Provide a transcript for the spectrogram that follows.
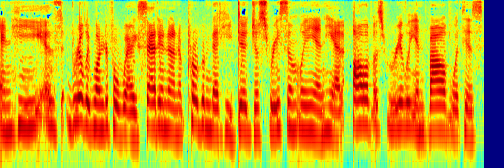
and he is really wonderful. I sat in on a program that he did just recently, and he had all of us really involved with his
